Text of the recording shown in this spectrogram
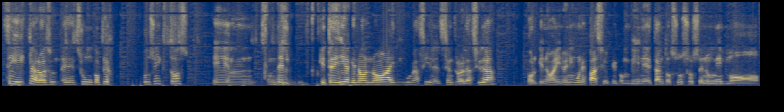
Sí, claro, es un, es un complejo de mixtos em, del, que te diría que no, no hay ninguno así en el centro de la ciudad porque no hay, no hay ningún espacio que combine tantos usos en un mismo,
